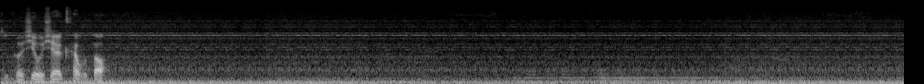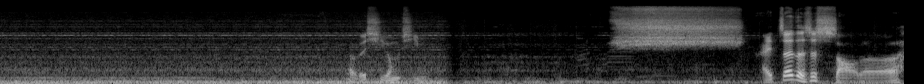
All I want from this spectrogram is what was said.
只可惜我现在看不到。有的洗东西？嘘，还真的是少了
